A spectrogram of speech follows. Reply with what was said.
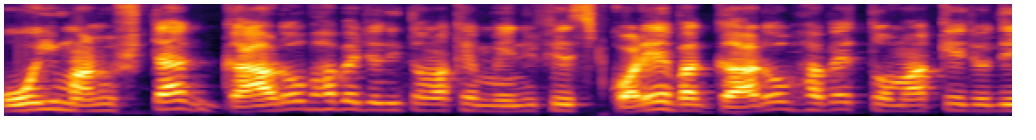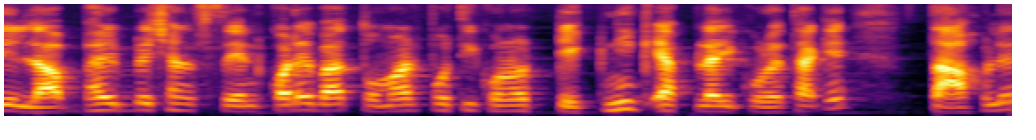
ওই মানুষটা গাঢ়ভাবে যদি তোমাকে ম্যানিফেস্ট করে বা গাঢ়ভাবে তোমাকে যদি লাভ ভাইব্রেশন সেন্ড করে বা তোমার প্রতি কোনো টেকনিক অ্যাপ্লাই করে থাকে, তাহলে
